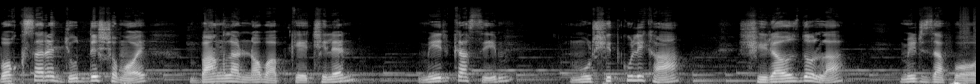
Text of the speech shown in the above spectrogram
বক্সারের যুদ্ধের সময় বাংলার নবাব কে ছিলেন মীর কাসিম, মুর্শিদ কুলি খাঁ সিরাজদৌল্লা মির্জাফর।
